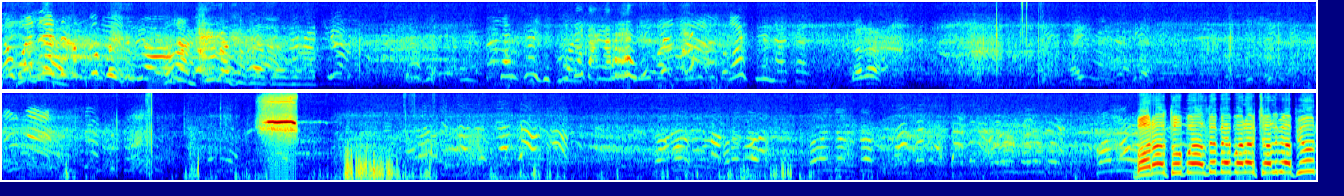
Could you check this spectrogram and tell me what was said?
Ya vallahi takım kapışır ya. Hocam şuradan sok ayaklarını. Bana. Baran topu aldı ve Baran çalım yapıyor.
